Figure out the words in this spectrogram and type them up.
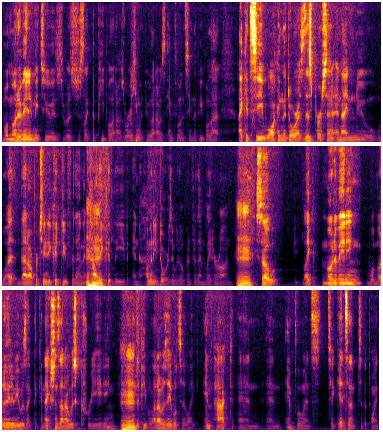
what motivated me too is was just like the people that I was working with, people that I was influencing, the people that I could see walk in the door as this person, and I knew what that opportunity could do for them and how they mm-hmm. could leave and how many doors it would open for them later on. Mm-hmm. So, like motivating, what motivated me was like the connections that I was creating mm-hmm. and the people that I was able to like impact and and influence to get them to the point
